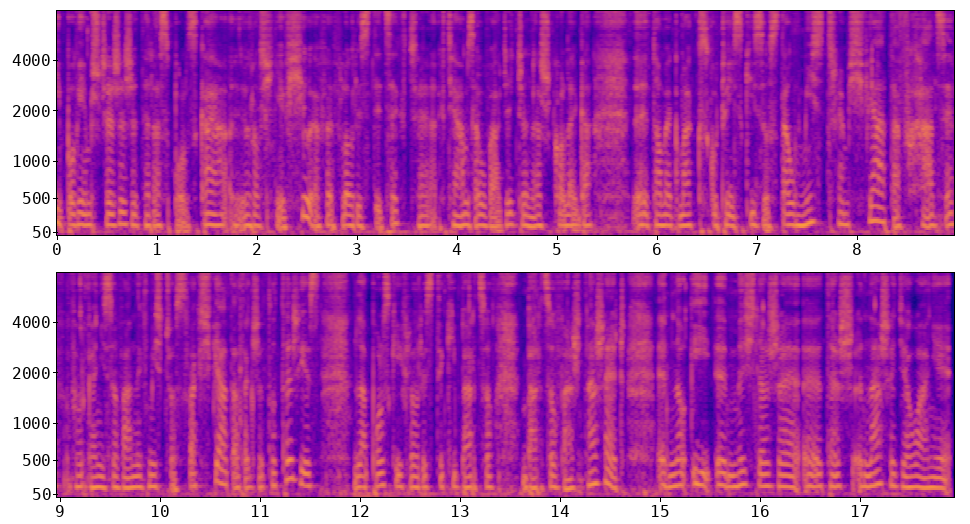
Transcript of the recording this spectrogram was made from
I powiem szczerze, że teraz Polska rośnie w siłę we florystyce. Chcia, chciałam zauważyć, że nasz kolega e, Tomek Max Kuczyński został mistrzem świata w Hadze w organizowanych mistrzostwach świata. Także to też jest dla polskiej florystyki bardzo, bardzo ważna rzecz. E, No i e, myślę, że też nasze działanie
